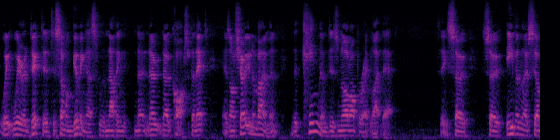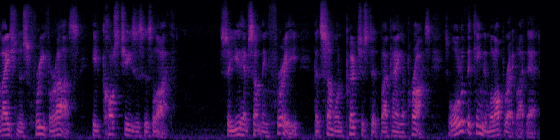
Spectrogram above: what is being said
We're addicted to someone giving us with nothing, no, no, no cost. But that, as I'll show you in a moment, the kingdom does not operate like that. See, so so even though salvation is free for us, it cost Jesus his life. So you have something free but someone purchased it by paying a price. So all of the kingdom will operate like that.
